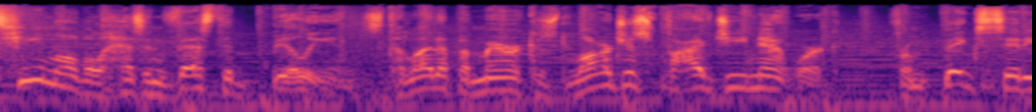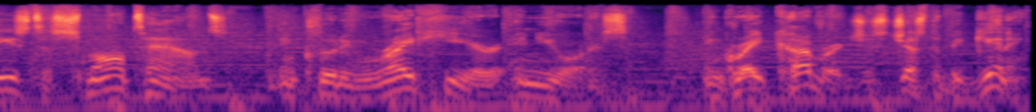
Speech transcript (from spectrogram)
T-Mobile has invested billions to light up America's largest 5G network from big cities to small towns, including right here in yours. And great coverage is just the beginning.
